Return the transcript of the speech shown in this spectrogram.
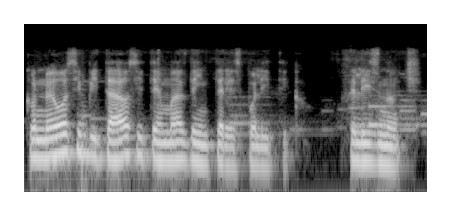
con nuevos invitados y temas de interés político. Feliz noche.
